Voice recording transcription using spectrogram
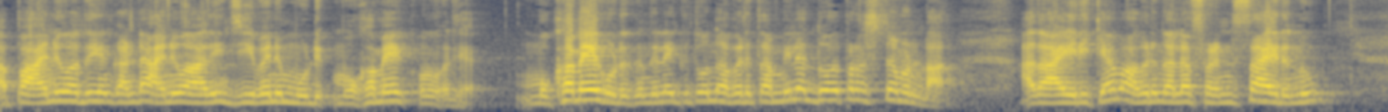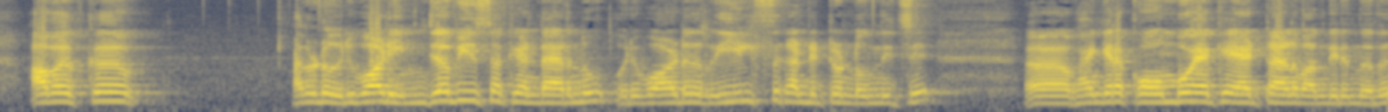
അപ്പോൾ അനു അധികം കണ്ട് അനു ആദ്യം ജീവന് മുടി മുഖമേ മുഖമേ കൊടുക്കുന്നില്ലേക്ക് തോന്നുന്നു അവർ തമ്മിൽ എന്തോ പ്രശ്നമുണ്ടാകും അതായിരിക്കാം. അവർ നല്ല ഫ്രണ്ട്സ് ആയിരുന്നു. അവർക്ക് അവരുടെ ഒരുപാട് ഇന്റർവ്യൂസ് ഒക്കെ ഉണ്ടായിരുന്നു. ഒരുപാട് റീൽസ് കണ്ടിട്ടുണ്ട് ഒന്നിച്ച്. ഭയങ്കര കോംബോയൊക്കെ ആയിട്ടാണ് വന്നിരുന്നത്.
